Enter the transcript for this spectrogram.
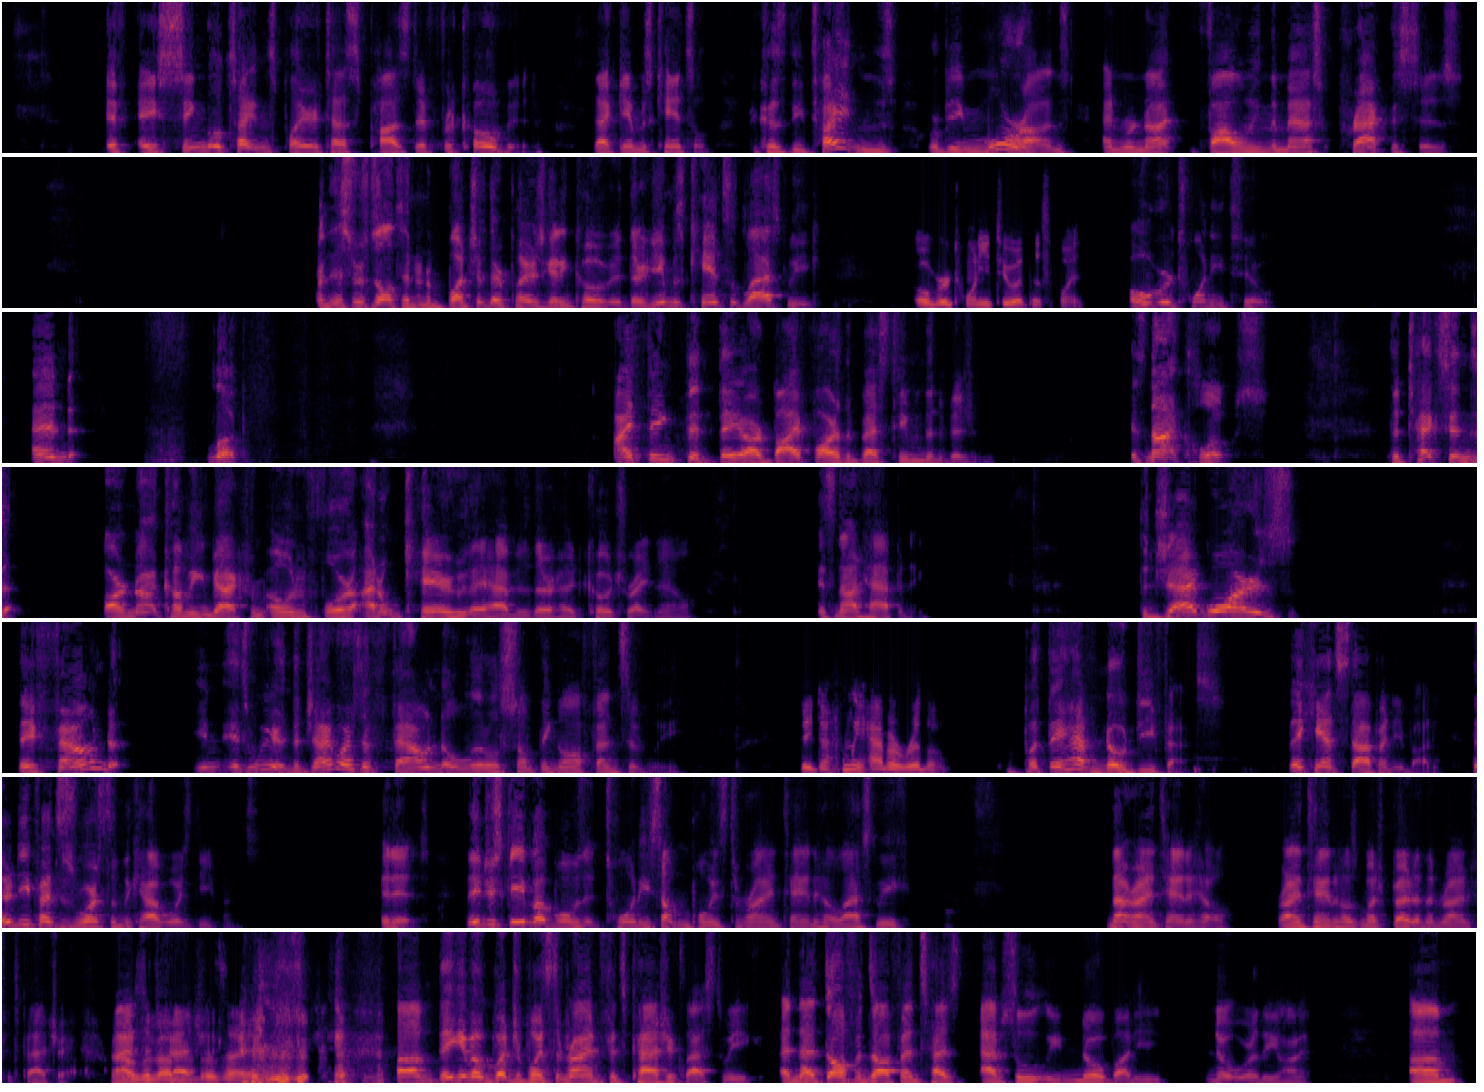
If a single Titans player tests positive for COVID, that game is canceled because the Titans were being morons and were not following the mask practices. And this resulted in a bunch of their players getting COVID. Their game was canceled last week, Over 22 at this point. Over 22. And look, I think that they are by far the best team in the division. It's not close. The Texans are not coming back from 0 4. I don't care who they have as their head coach right now. It's not happening. The Jaguars, they found, it's weird. The Jaguars have found a little something offensively, They definitely have a rhythm. but they have no defense. They can't stop anybody. Their defense is worse than the Cowboys' defense. It is. They just gave up, what was it, 20 something points to Ryan Tannehill last week? Not Ryan Tannehill. Ryan Tannehill is much better than Ryan Fitzpatrick. Ryan I was about to say. um, they gave up a bunch of points to Ryan Fitzpatrick last week, and that Dolphins offense has absolutely nobody noteworthy on it. Um,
